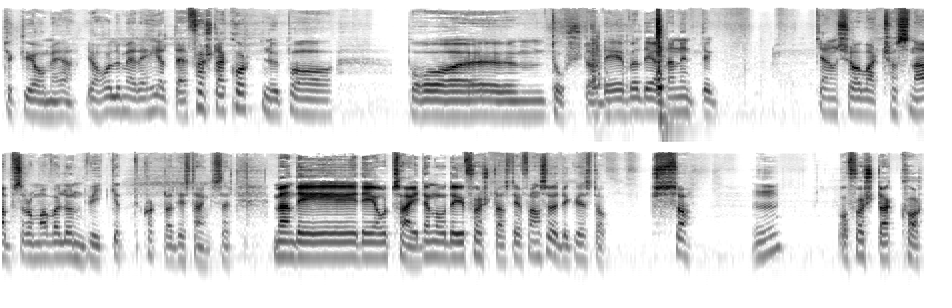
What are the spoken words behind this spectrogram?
Tycker jag med. Jag håller med dig helt där. Första kort nu på, på eh, torsdag. Det är väl det att den inte kanske har varit så snabb så de har väl undvikit korta distanser. Men det är, det är outsidern och det är första Stefan Söderqvist också. Mm. Och första kort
